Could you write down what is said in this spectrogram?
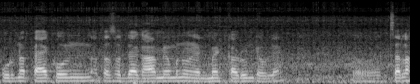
पूर्ण पॅक होऊन आता सध्या घाम आहे म्हणून हेल्मेट काढून ठेवलं आहे चला.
